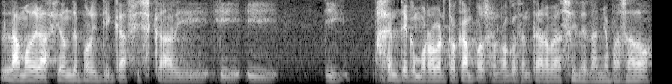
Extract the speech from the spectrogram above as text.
la moderación de política fiscal y, gente como Roberto Campos en el Banco Central de Brasil el año pasado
